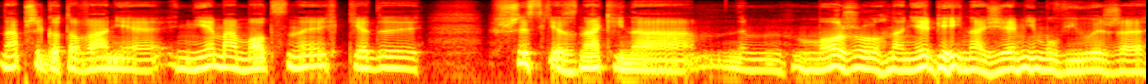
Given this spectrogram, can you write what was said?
na przygotowanie nie ma mocnych, kiedy wszystkie znaki na morzu, na niebie i na ziemi mówiły, że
